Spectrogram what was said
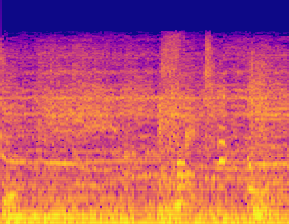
Two. Fight!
